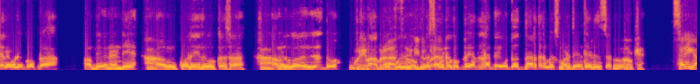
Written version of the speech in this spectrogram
ಎರೆಹುಳಿ ಗೊಬ್ಬರ ಬೇವಿನ ಹಿಂಡಿ ಆ, ಕೋಳಿ ಇದು ಕಸ. ಆಮೇಲೆ ಇದು ಕುರಿ ಗೊಬ್ಬರ. ಸಗಣಿ ಗೊಬ್ಬರ ಎಲ್ಲ ಒಂದು ಹದಿನಾರು ತರ ಮಿಕ್ಸ್ ಮಾಡಿದೆ ಅಂತ ಹೇಳಿದ್ವಿ ಸರ್ ಓಕೆ ಸರ್ ಈಗ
